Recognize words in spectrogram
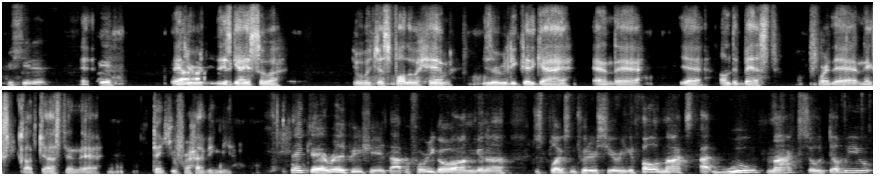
Appreciate it. Yeah. Yeah. and you're a really nice guy. So uh, you will just follow him. He's a really good guy, and uh, yeah, all the best for the next podcast. And uh, thank you for having me. Thank you. I really appreciate that. Before you go, I'm gonna just plug some Twitters here. You can follow Max at Woo Max, so W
